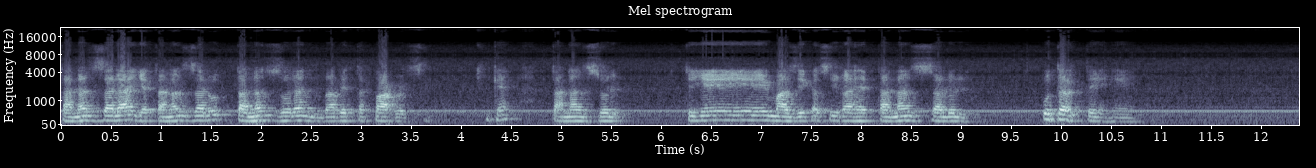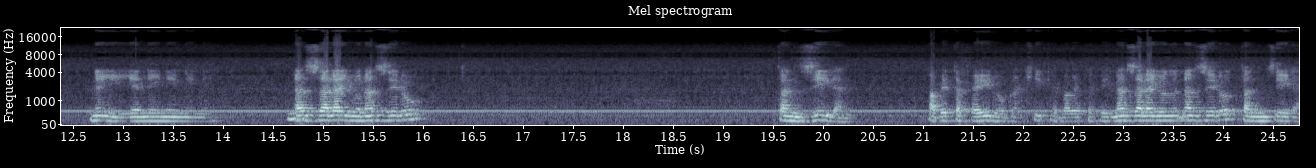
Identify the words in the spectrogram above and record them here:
تنزلہ یا تنزل تنزلا باب تفاعل سے ٹھیک ہے؟ تنزل. تو یہ ماضی کا سیغہ ہے، تنزل اترتے ہیں. نہیں، یہ نہیں نہیں نہیں نہیں. نزل ينزل تنزیلا. باب تفعیل ہوگا، ٹھیک ہے؟ باب تفعیل. نزل ينزل تنزیلا.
